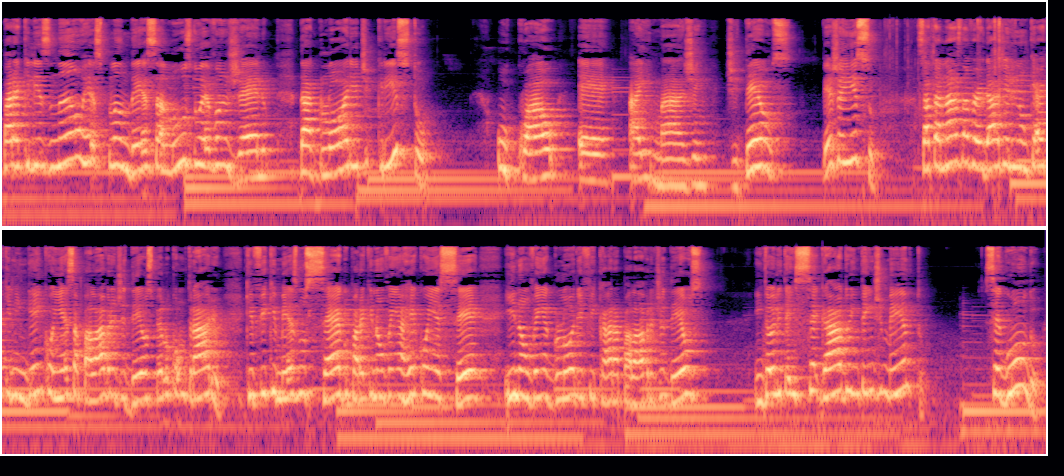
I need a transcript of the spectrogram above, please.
para que lhes não resplandeça a luz do Evangelho da glória de Cristo, o qual é a imagem de Deus. Veja isso. Satanás, na verdade, ele não quer que ninguém conheça a palavra de Deus, pelo contrário, que fique mesmo cego para que não venha reconhecer e não venha glorificar a palavra de Deus. Então ele tem cegado o entendimento. Segundo,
